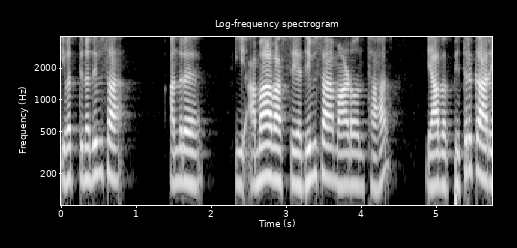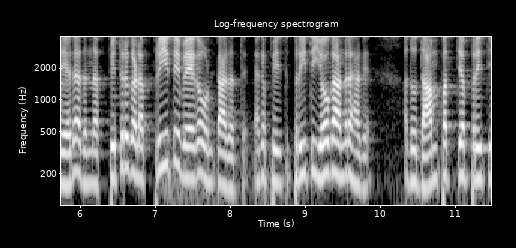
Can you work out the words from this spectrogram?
ಇವತ್ತಿನ ದಿವಸ ಅಂದರೆ ಈ ಅಮಾವಾಸ್ಯೆಯ ದಿವಸ ಮಾಡುವಂತಹ ಯಾವ ಪಿತೃಕಾರ್ಯ ಇದೆ, ಅದನ್ನು ಪಿತೃಗಳ ಪ್ರೀತಿ ಬೇಗ ಉಂಟಾಗುತ್ತೆ. ಯಾಕೆ ಪ್ರೀತಿ ಪ್ರೀತಿ ಯೋಗ ಅಂದರೆ ಹಾಗೆ. ಅದು ದಾಂಪತ್ಯ ಪ್ರೀತಿ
